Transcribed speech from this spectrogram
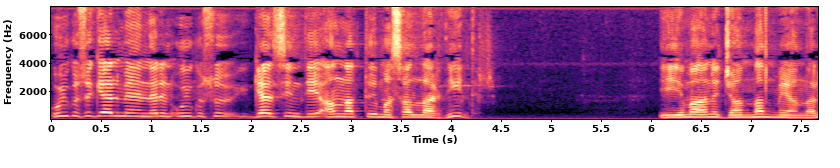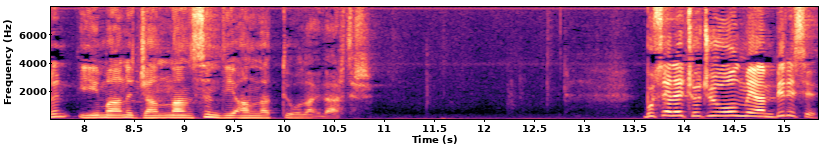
uykusu gelmeyenlerin uykusu gelsin diye anlattığı masallar değildir. İmanı canlanmayanların imanı canlansın diye anlattığı olaylardır. Bu sene çocuğu olmayan birisi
